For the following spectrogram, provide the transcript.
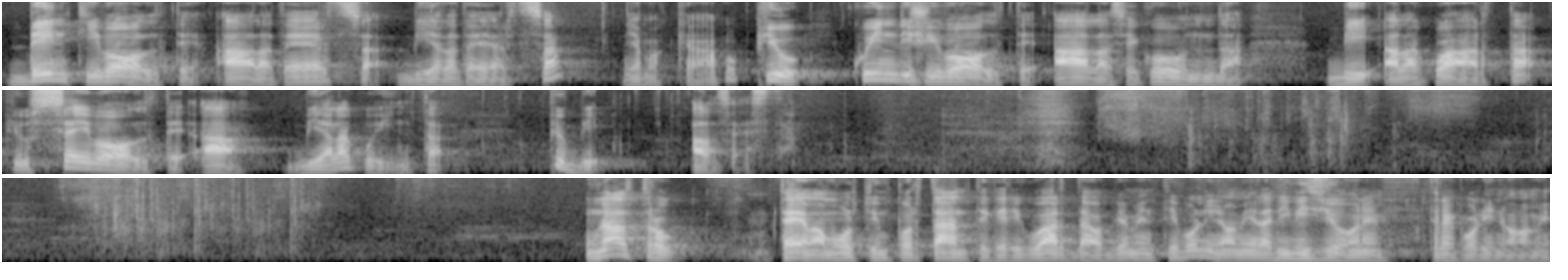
20 volte A alla terza, B alla terza, andiamo a capo, più 15 volte A alla seconda, B alla quarta, più 6 volte A, B alla quinta, più B alla sesta. Un altro tema molto importante che riguarda ovviamente i polinomi è la divisione tra i polinomi.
